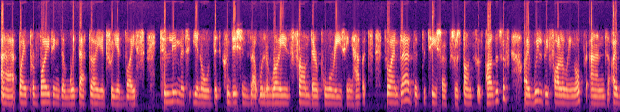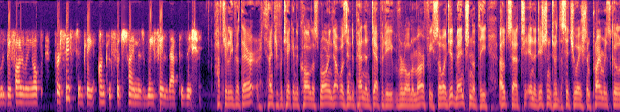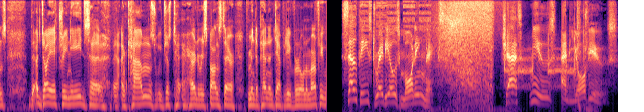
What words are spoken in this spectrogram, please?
uh, by providing them with that dietary advice to limit, you know, the conditions that will arise from their poor eating habits. So I'm glad that the Taoiseach's response was positive. I will be following up and I will be following up persistently until such time as we fill that position. Have to leave it there. Thank you for taking the call this morning. That was Independent Deputy Verona Murphy. So I did mention at the outset, in addition to the situation in primary schools, dietary needs uh, and CAMHS. We've just heard a response there from Independent Deputy Verona Murphy. Southeast Radio's morning mix. Chat, news, and your views.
